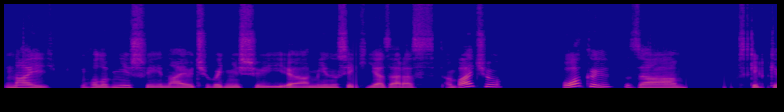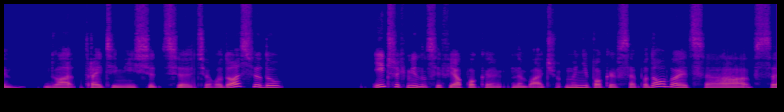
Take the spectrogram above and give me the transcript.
найголовніший, і найочевидніший е, мінус, який я зараз бачу. Поки за скільки два третій місяць е, цього досвіду. Інших мінусів я поки не бачу. Мені поки все подобається, все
